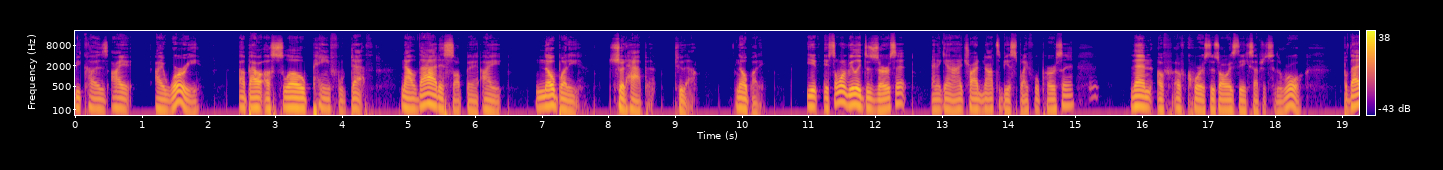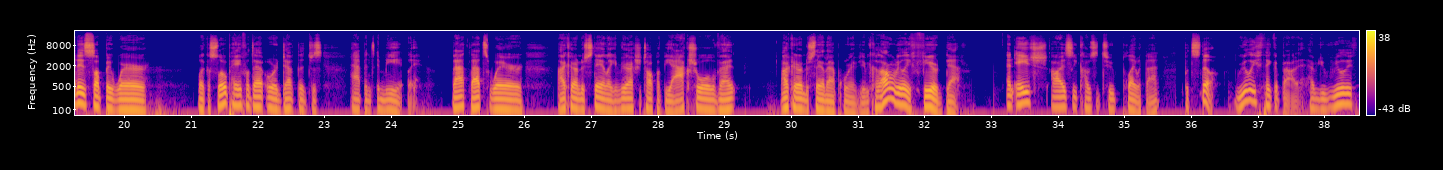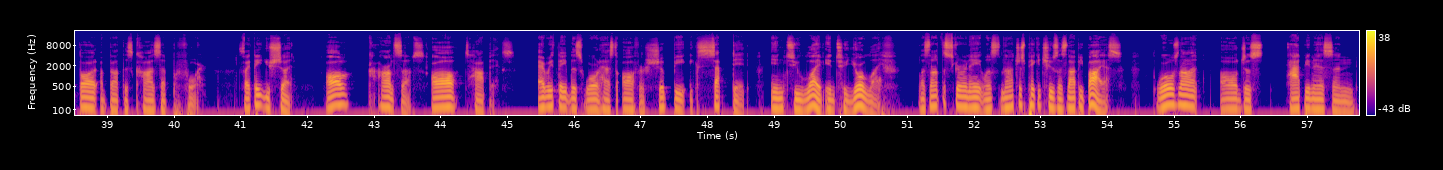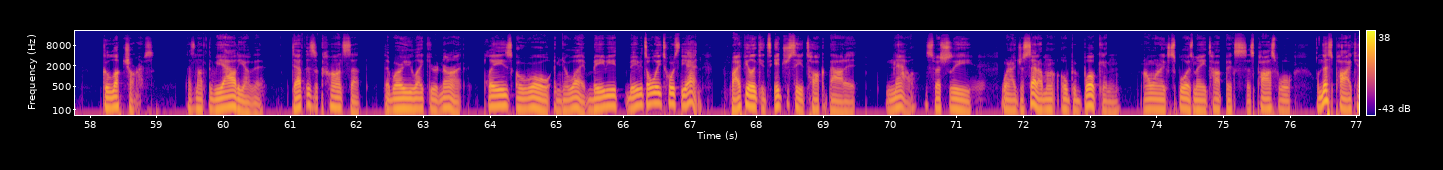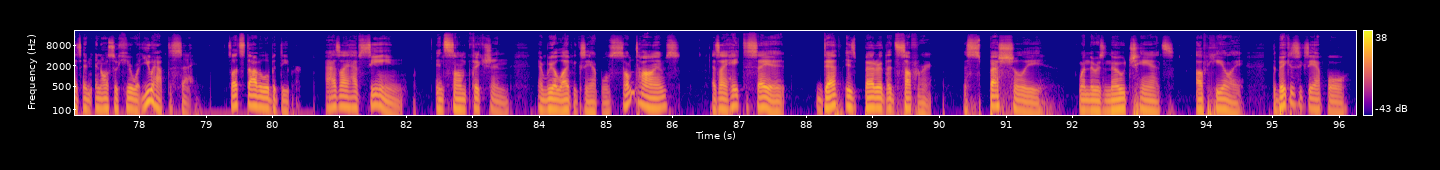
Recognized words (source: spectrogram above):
because I I worry about a slow, painful death. Now that is something I nobody should happen to them. Nobody. If if someone really deserves it, and again I try not to be a spiteful person, then of of course there's always the exception to the rule. But that is something where like a slow painful death or a death that just happens immediately. That that's where I can understand like if you actually talk about the actual event, I can understand that point of view because I don't really fear death. And age obviously comes into play with that, but still, really think about it. Have you really thought about this concept before? So I think you should. All concepts, all topics, everything this world has to offer should be accepted into life, into your life. Let's not discriminate. Let's not just pick and choose. Let's not be biased. The world's not all just happiness and good luck charms. That's not the reality of it. Death is a concept that whether you like it or not, plays a role in your life. Maybe maybe it's only towards the end. But I feel like it's interesting to talk about it now, especially when I just said I'm an open book and I want to explore as many topics as possible on this podcast and, and also hear what you have to say. So let's dive a little bit deeper. As I have seen in some fiction and real life examples, sometimes, as I hate to say it, death is better than suffering, especially when there is no chance of healing. The biggest example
